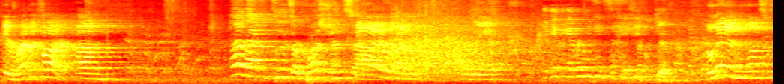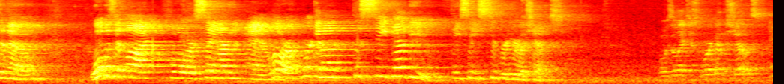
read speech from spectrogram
hey, rapid fire. Um, And that concludes our questions. Uh, for the- You're giving everyone anxiety. Okay. Lynn wants to know, what was it like for Sam and Laura working on the CW, DC superhero shows? What was it like just to work on the shows? Yeah.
